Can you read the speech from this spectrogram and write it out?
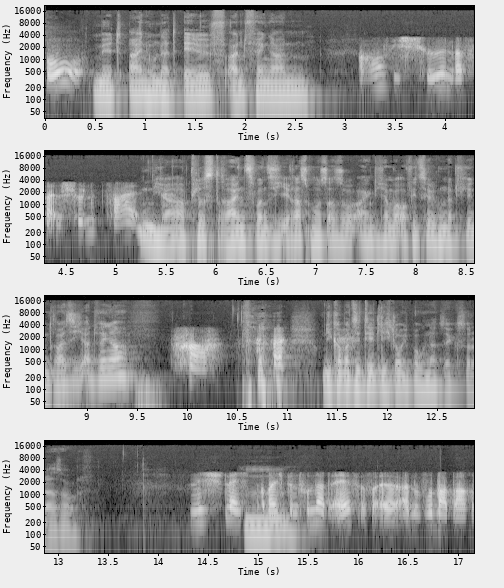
Oh, mit 111 Anfängern. oh, wie schön, was für eine schöne Zahl. Ja, plus 23 Erasmus. Also eigentlich haben wir offiziell 134 Anfänger. Und die Kapazität liegt, glaube ich, bei 106 oder so. nicht schlecht, aber ich finde 111 ist äh, eine wunderbare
